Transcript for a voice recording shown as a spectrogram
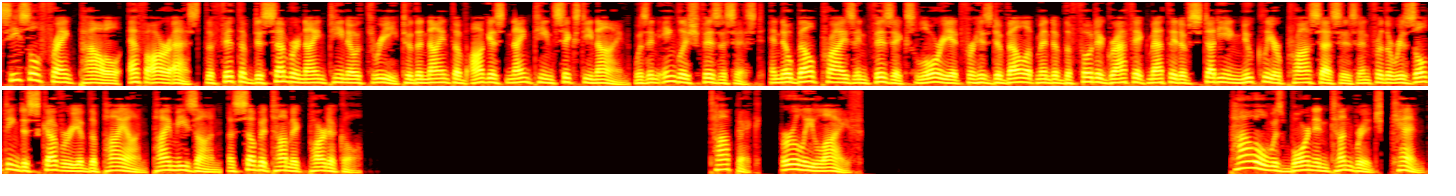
Cecil Frank Powell, FRS, the 5th of December 1903 to the 9th of August 1969, was an English physicist and Nobel Prize in Physics laureate for his development of the photographic method of studying nuclear processes and for the resulting discovery of the pion, pi meson, a subatomic particle. Topic: Early life. Powell was born in Tonbridge, Kent,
